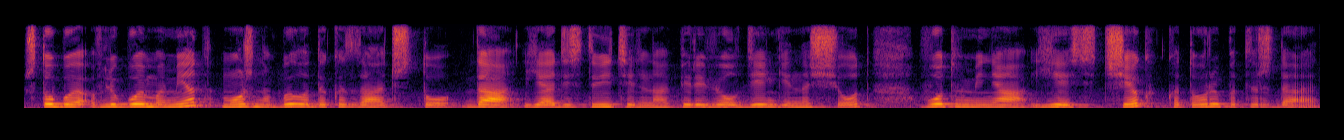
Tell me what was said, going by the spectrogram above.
чтобы в любой момент можно было доказать, что да, я действительно перевел деньги на счет, вот у меня есть чек, который подтверждает.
